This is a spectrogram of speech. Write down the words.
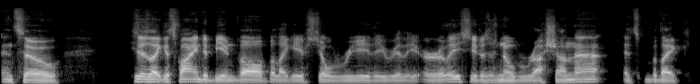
And so he says like it's fine to be involved, but like you're still really really early, so there's no rush on that. It's like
